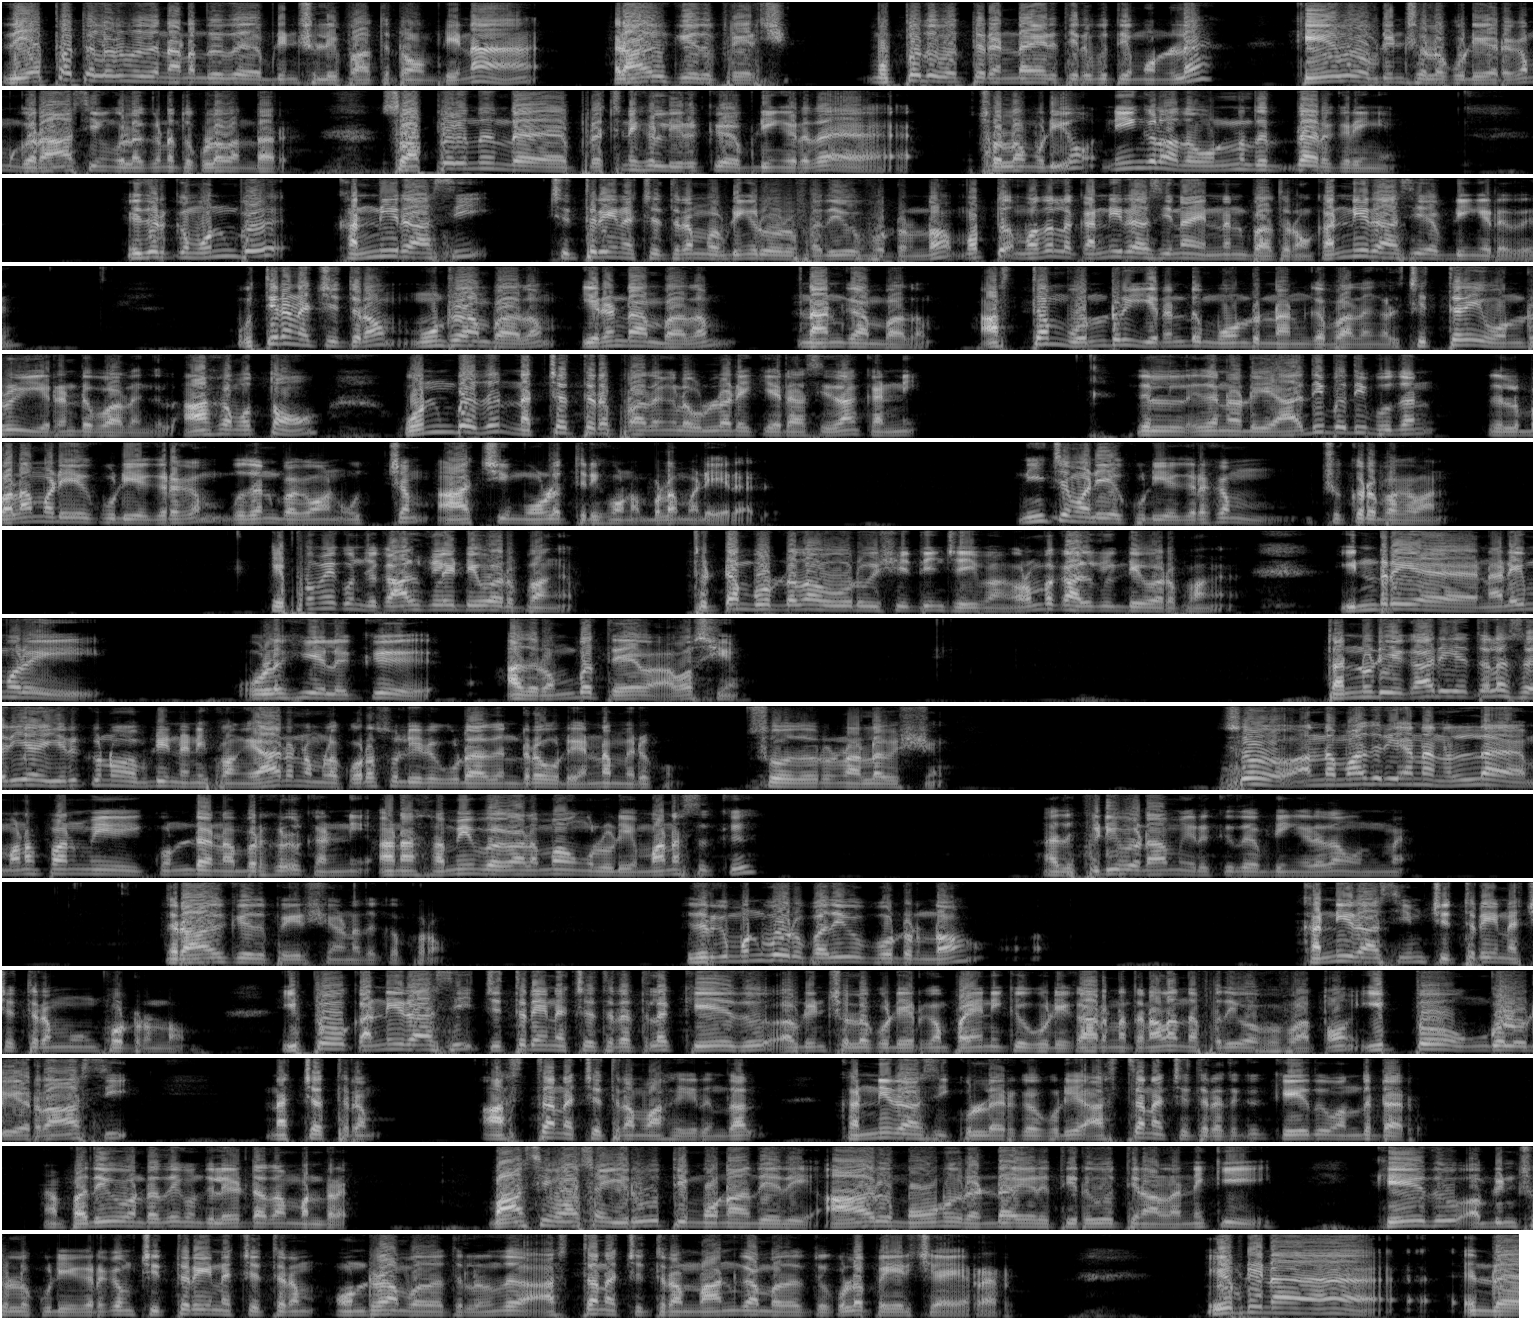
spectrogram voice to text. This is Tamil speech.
இது எப்பத்திலிருந்து இது நடந்தது அப்படின்னு சொல்லி பார்த்துட்டோம் அப்படின்னா ராகு கேது பயிற்சி. முப்பது பத்து ரெண்டாயிரத்தி இருபத்தி மூணில் கேது அப்படின்னு சொல்லக்கூடிய ரகம் உங்கள் ராசி உங்கள் லக்னத்துக்குள்ளே வந்தார். ஸோ அப்போ இருந்து இந்த பிரச்சனைகள் இருக்குது அப்படிங்கிறத சொல்ல முடியும். நீங்களும் அதை உணர்ந்துட்டு தான் இருக்கிறீங்க. இதற்கு முன்பு கன்னிராசி சித்திரை நட்சத்திரம் அப்படிங்கிற ஒரு பதிவு போட்டிருந்தோம். மொத்த முதல்ல கன்னிராசினா என்னன்னு பார்த்துருவோம். கன்னிராசி அப்படிங்கிறது உத்திர நட்சத்திரம் மூன்றாம் பாதம் இரண்டாம் பாதம் நான்காம் பாதம். அஸ்தம் ஒன்று இரண்டு மூன்று நான்கு பாதங்கள். சித்திரை ஒன்று இரண்டு பாதங்கள். ஆக மொத்தம் ஒன்பது நட்சத்திர பாதங்களை உள்ளடக்கிய ராசி தான் கன்னி. இதில் இதனுடைய அதிபதி புதன் இதில் பலமடையக்கூடிய கிரகம் புதன் பகவான் உச்சம் ஆட்சி மூல திரிகோணம் பலமடைகிறார். நீச்சம் அடையக்கூடிய கிரகம் சுக்கர பகவான். எப்போவுமே கொஞ்சம் கால்குலேட்டிவாக இருப்பாங்க. திட்டம் போட்டு தான் ஒவ்வொரு விஷயத்தையும் செய்வாங்க. ரொம்ப கால்குலேட்டிவாக இருப்பாங்க. இன்றைய நடைமுறை உலகியலுக்கு அது ரொம்ப தேவை அவசியம். தன்னுடைய காரியத்தில் சரியாக இருக்கணும் அப்படின்னு நினைப்பாங்க. யாரும் நம்மளை குறை சொல்லிடக்கூடாதுன்ற ஒரு எண்ணம் இருக்கும். ஸோ அது ஒரு நல்ல விஷயம். ஸோ அந்த மாதிரியான நல்ல மனப்பான்மையை கொண்ட நபர்கள் கண்ணி ஆனால் சமீப காலமாக உங்களுடைய மனசுக்கு அது பிடிபடாமல் இருக்குது அப்படிங்கிறது தான் உண்மை ராகுகேது பயிற்சி ஆனதுக்கப்புறம். இதற்கு முன்பு ஒரு பதிவு போட்டிருந்தோம். கன்னிராசியும் சித்திரை நட்சத்திரமும் போட்டிருந்தோம். இப்போ கன்னிராசி சித்திரை நட்சத்திரத்தில் கேது அப்படின்னு சொல்லக்கூடிய இருக்கோம் பயணிக்கக்கூடிய காரணத்தினால அந்த பதிவை பார்த்தோம். இப்போ உங்களுடைய ராசி நட்சத்திரம் அஸ்த நட்சத்திரமாக இருந்தால் கன்னிராசிக்குள்ளே இருக்கக்கூடிய அஸ்த நட்சத்திரத்துக்கு கேது வந்துட்டார். நான் பதிவு பண்ணுறதே கொஞ்சம் லேட்டாக தான் பண்ணுறேன் மாசி மாதம் இருபத்தி மூணாம் தேதி ஆறு மூணு ரெண்டாயிரத்தி இருபத்தி நாலு அன்னைக்கு கேது அப்படின்னு சொல்லக்கூடிய கிரகம் சித்திரை நட்சத்திரம் ஒன்றாம் பதத்திலிருந்து அஸ்த நட்சத்திரம் நான்காம் பாதத்துக்குள்ளே பயிற்சி ஆகிறார் எப்படின்னா இந்த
